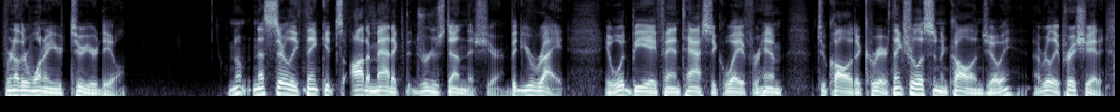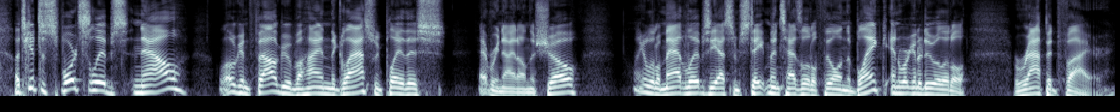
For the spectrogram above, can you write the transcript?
for another one or two year deal. I don't necessarily think it's automatic that Drew's done this year, but you're right. It would be a fantastic way for him to call it a career. Thanks for listening and calling, Joey. I really appreciate it. Let's get to Sports Libs now. Logan Falgu behind the glass. We play this every night on the show. Like a little Mad Libs. He has some statements, has a little fill in the blank, and we're going to do a little rapid fire.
